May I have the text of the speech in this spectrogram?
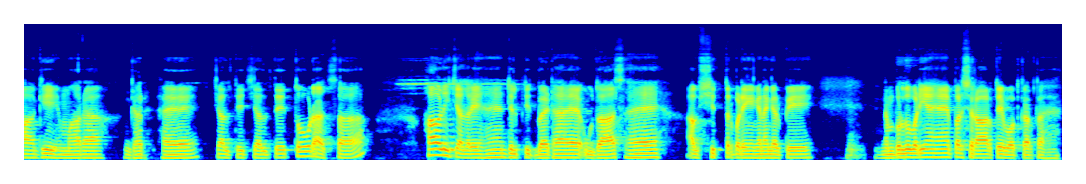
आगे हमारा घर है। चलते चलते थोड़ा सा हौली चल रहे हैं। दिलप्रीत बैठा है, उदास है। अब छित्र पड़ेंगे ना घर पे। नंबर तो बढ़िया हैं, पर शरारतें बहुत करता है।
